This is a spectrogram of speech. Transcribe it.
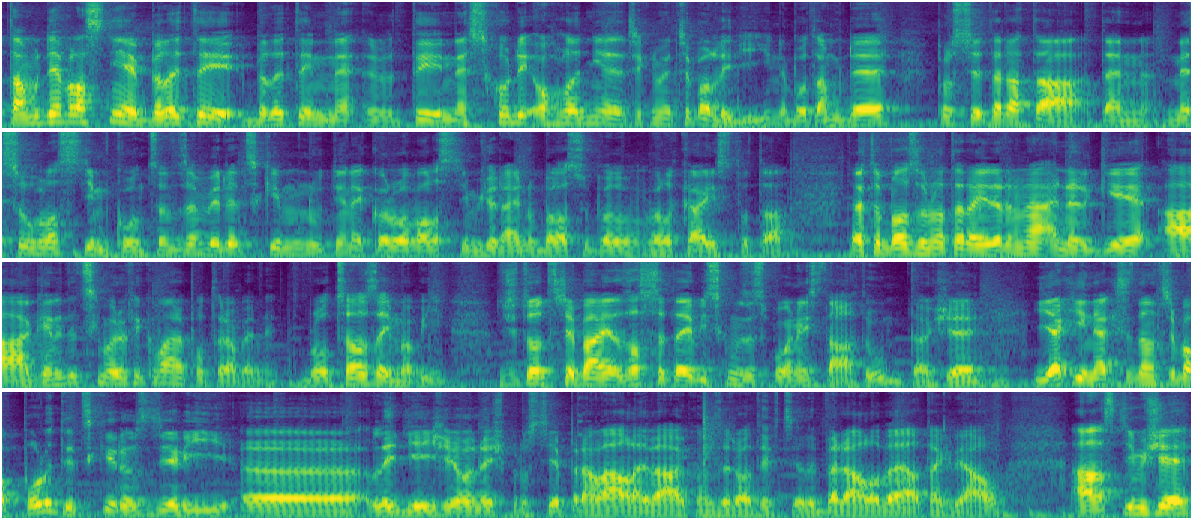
tam, kde vlastně byly ty, byly ty, ne, ty neschody ohledně, řekněme třeba lidí, nebo tam, kde prostě teda ta, ten nesouhlas s tím koncenzem vědeckým nutně nekoroval s tím, že najednou byla super velká jistota, tak to byla zrovna teda jaderná energie a geneticky modifikované potraviny. To bylo docela zajímavé, že to třeba zase to je výzkum ze Spojených států, takže jak jinak se tam třeba politicky rozdělí uh, lidi, že jo, než prostě pravá, levá, konzervativci, liberálové a tak dál. A s tím, že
